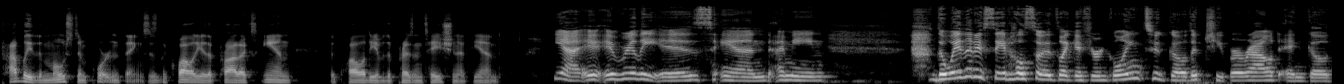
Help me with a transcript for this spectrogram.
probably the most important things is the quality of the products and the quality of the presentation at the end Yeah, it, it really is. And I mean, the way that I see it also is like if you're going to go the cheaper route and go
